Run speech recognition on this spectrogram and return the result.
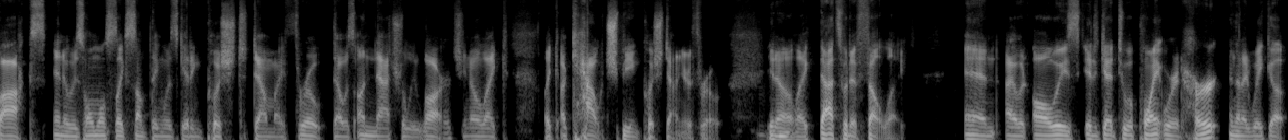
box and it was almost like something was getting pushed down my throat that was unnaturally large you know like like a couch being pushed down your throat you know like that's what it felt like and i would always it'd get to a point where it hurt and then i'd wake up.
